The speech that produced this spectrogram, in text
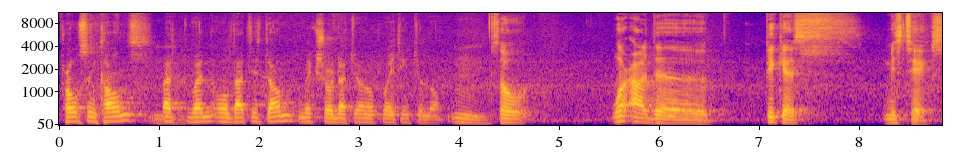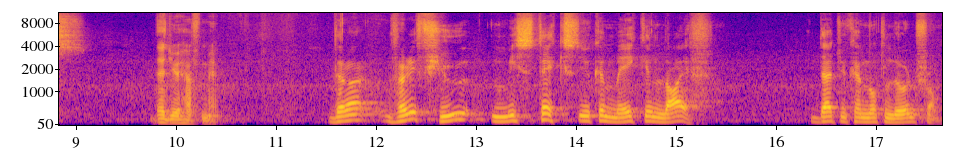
pros and cons, mm. but when all that is done, make sure that you are not waiting too long. Mm. So, what are the biggest mistakes that you have made? There are very few mistakes you can make in life that you cannot learn from.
